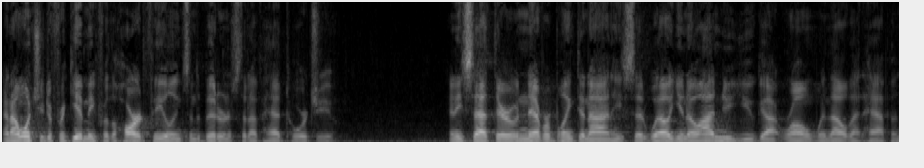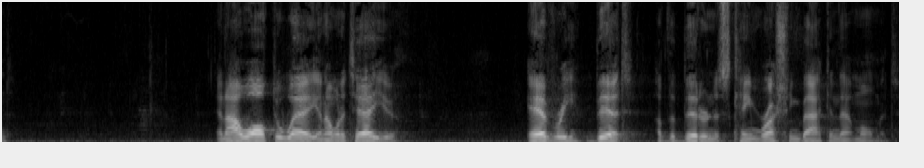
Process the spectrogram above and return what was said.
And I want you to forgive me for the hard feelings and the bitterness that I've had towards you. And he sat there and never blinked an eye, and he said, Well, you know, I knew you got wrong when all that happened. And I walked away, and I want to tell you, every bit of the bitterness came rushing back in that moment.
